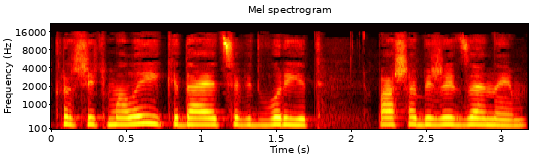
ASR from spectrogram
кричить малий і кидається від воріт. Паша біжить за ним.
